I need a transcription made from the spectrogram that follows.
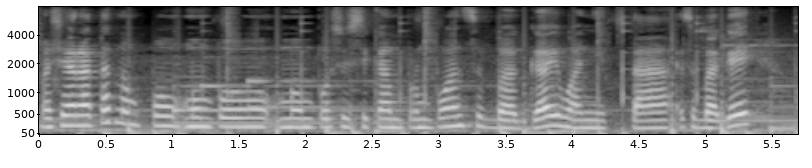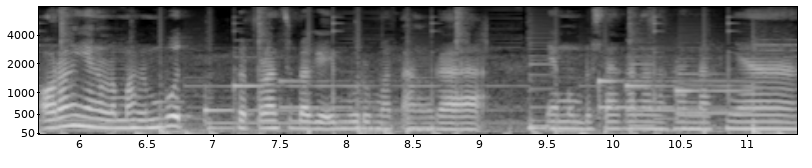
Masyarakat mempo, mempo, memposisikan perempuan sebagai wanita sebagai orang yang lemah lembut berperan sebagai ibu rumah tangga yang membesarkan anak-anaknya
